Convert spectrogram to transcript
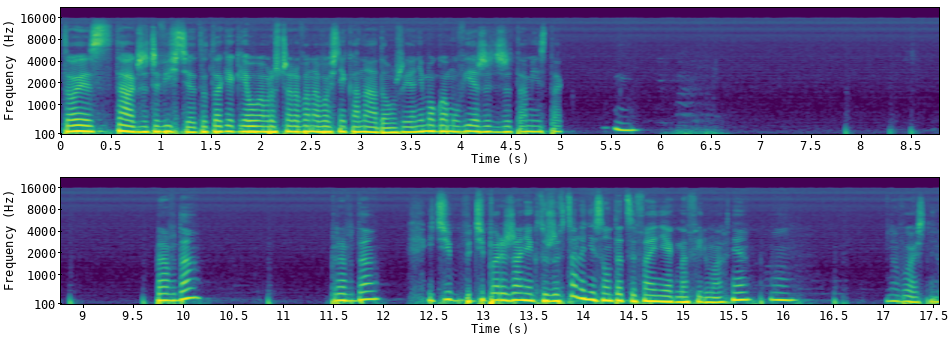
To jest tak, rzeczywiście. To tak jak ja byłam rozczarowana właśnie Kanadą, że ja nie mogłam uwierzyć, że tam jest tak. Prawda? Prawda? I ci, ci Paryżanie, którzy wcale nie są tacy fajni jak na filmach, nie? Mm. No właśnie.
